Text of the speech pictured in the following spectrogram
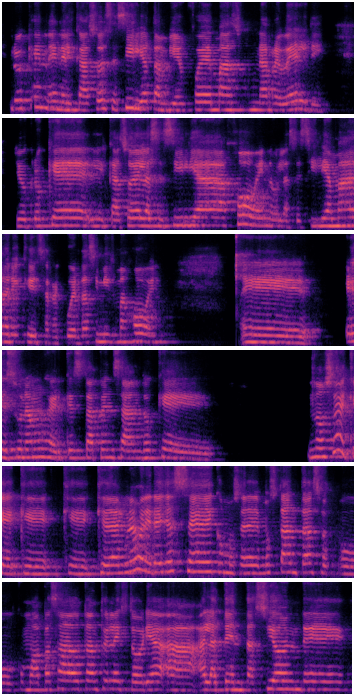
Creo que en, en el caso de Cecilia también fue más una rebelde yo creo que el caso de la Cecilia joven o la Cecilia madre, que se recuerda a sí misma joven, eh, es una mujer que está pensando que, no sé, que, que, que, que, de alguna manera ella cede, como cedemos tantas o, como ha pasado tanto en la historia, a la tentación de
